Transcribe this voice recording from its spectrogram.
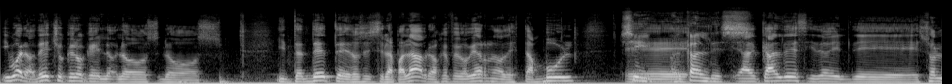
y bueno, de hecho creo que los, los intendentes, no sé si es la palabra, o jefe de gobierno de Estambul, Sí, eh, alcaldes. Alcaldes y de, son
